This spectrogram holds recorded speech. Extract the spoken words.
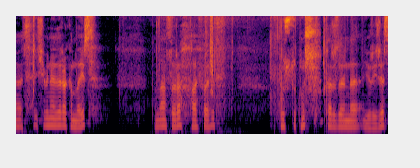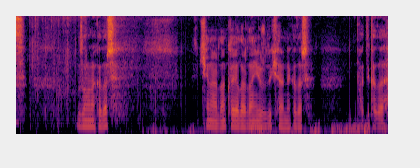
Evet, 2050 rakımdayız. Bundan sonra hafif hafif buz tutmuş kar üzerinde yürüyeceğiz. Bu zamana kadar kenardan, kayalardan yürüdük. Her ne kadar patikada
